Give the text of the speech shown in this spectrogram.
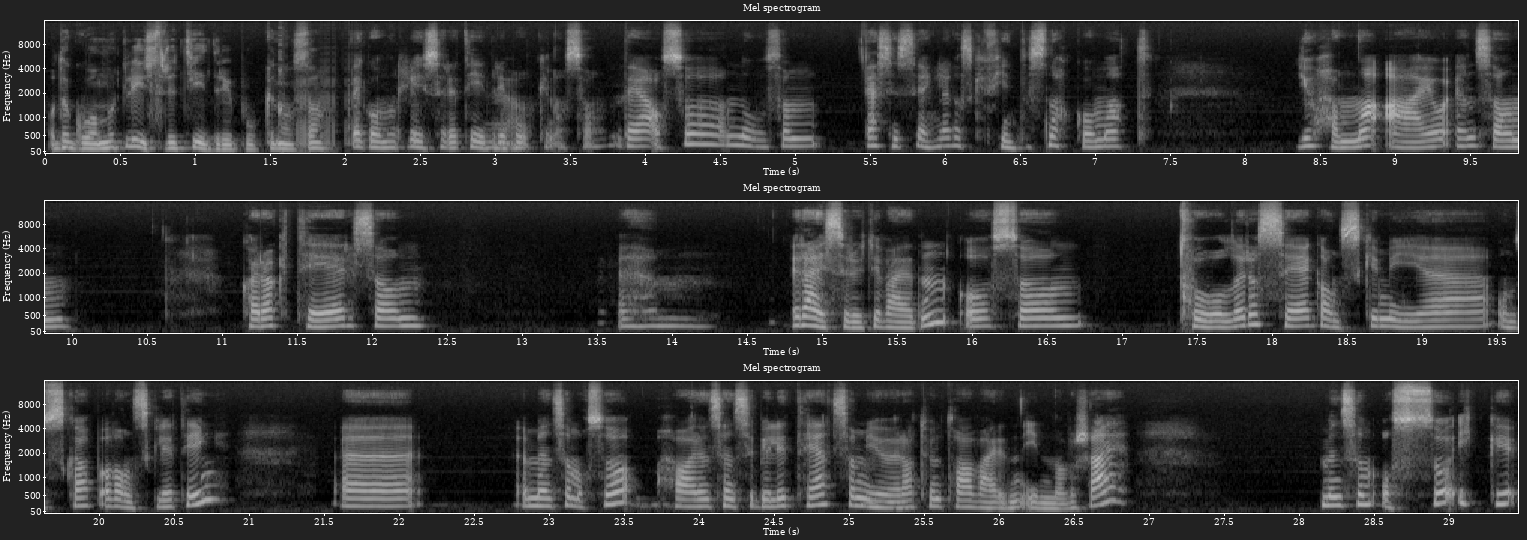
Og det går mot lysere tider i boken også. Det går mot lysere tider ja. i boken også. Det er også noe som jeg syns egentlig er ganske fint å snakke om, at Johanna er jo en sånn karakter som um, reiser ut i verden, og som tåler å se ganske mye ondskap og vanskelige ting. Uh, men som også har en sensibilitet som gjør at hun tar verden innover seg. Men som også ikke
